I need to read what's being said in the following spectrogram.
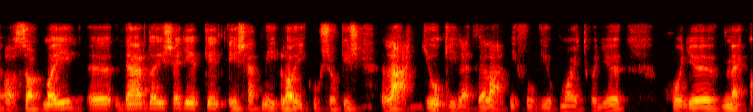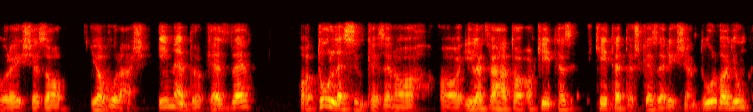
a szakmai gárda is egyébként, és hát mi laikusok is látjuk, illetve látni fogjuk majd, hogy, hogy mekkora is ez a javulás. Innentől kezdve ha túl leszünk ezen, a, a, illetve hát a, a kéthez, kéthetes kezelésen túl vagyunk,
